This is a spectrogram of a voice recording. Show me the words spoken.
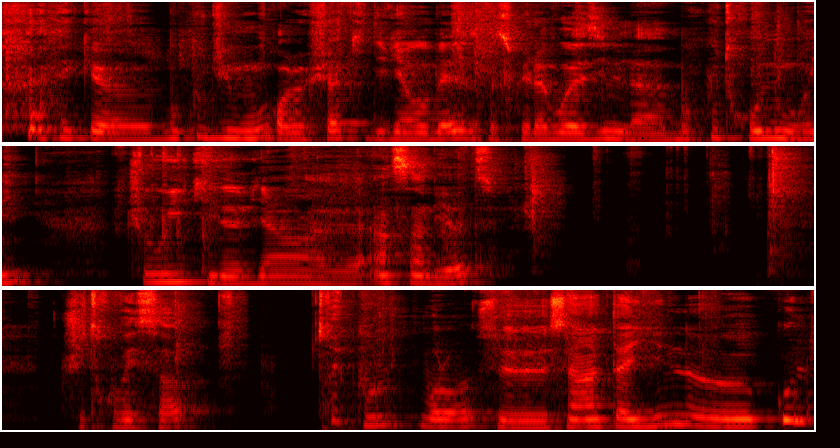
avec euh, beaucoup d'humour. Le chat qui devient obèse parce que la voisine l'a beaucoup trop nourri. Chewie qui devient euh, un symbiote. J'ai trouvé ça très cool. Voilà, c'est un tie-in cool.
